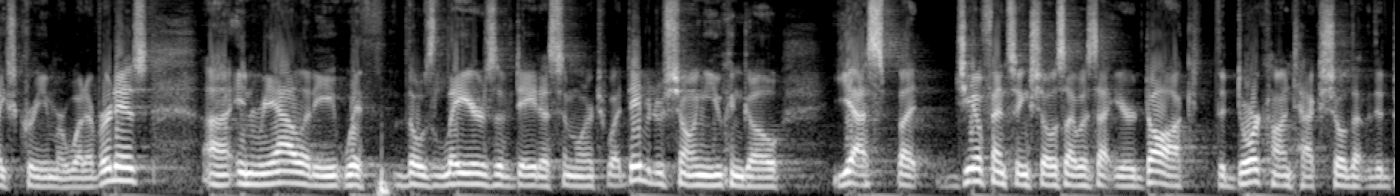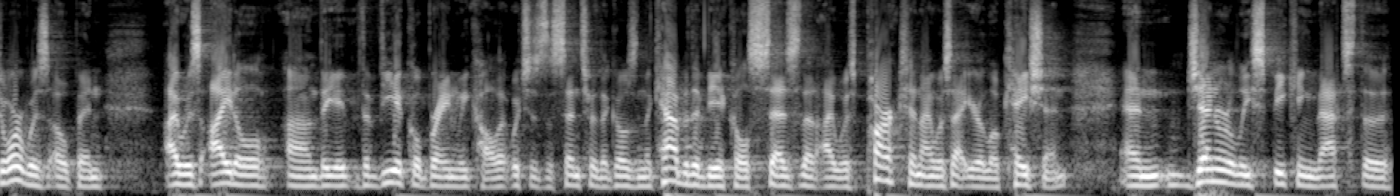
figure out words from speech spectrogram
ice cream or whatever it is. Uh, in reality, with those layers of data similar to what David was showing, you can go, yes, but geofencing shows I was at your dock. The door contacts show that the door was open. I was idle. Um, the, the vehicle brain, we call it, which is the sensor that goes in the cab of the vehicle, says that I was parked and I was at your location. And generally speaking, that's the,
